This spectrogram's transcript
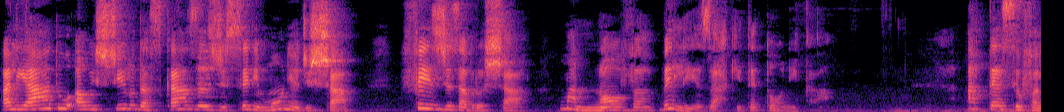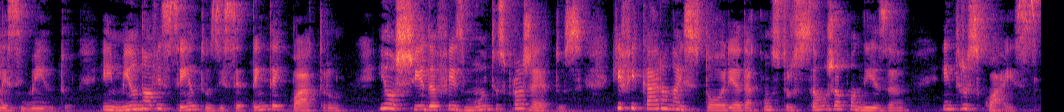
aliado ao estilo das casas de cerimônia de chá, fez desabrochar uma nova beleza arquitetônica. Até seu falecimento, em 1974, Yoshida fez muitos projetos que ficaram na história da construção japonesa, entre os quais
